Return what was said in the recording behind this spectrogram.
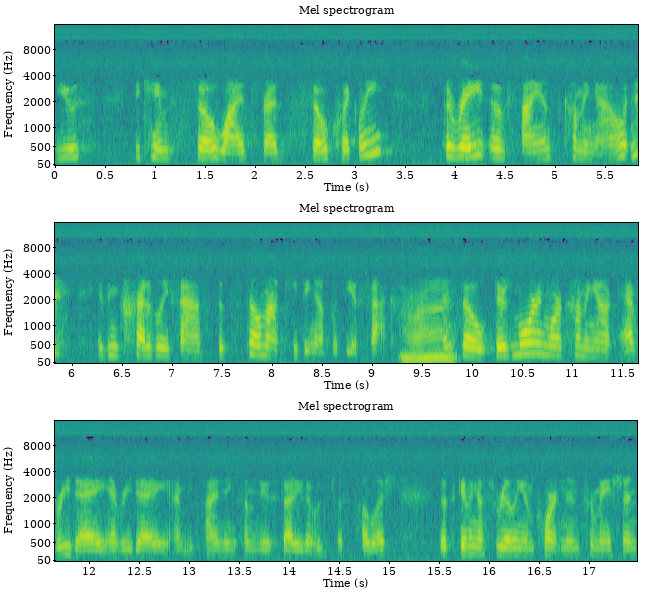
use became so widespread so quickly, the rate of science coming out is incredibly fast, but still not keeping up with the effects. Right. And so there's more and more coming out every day, every day. I'm finding some new study that was just published that's giving us really important information.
